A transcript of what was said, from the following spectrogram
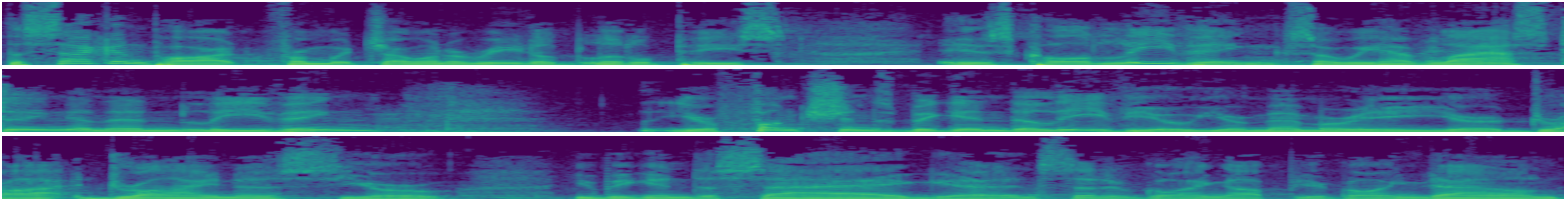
The second part, from which I want to read a little piece, is called leaving. So we have lasting and then leaving. Your functions begin to leave you. Your memory, your dry, dryness, your you begin to sag. Uh, instead of going up, you're going down.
